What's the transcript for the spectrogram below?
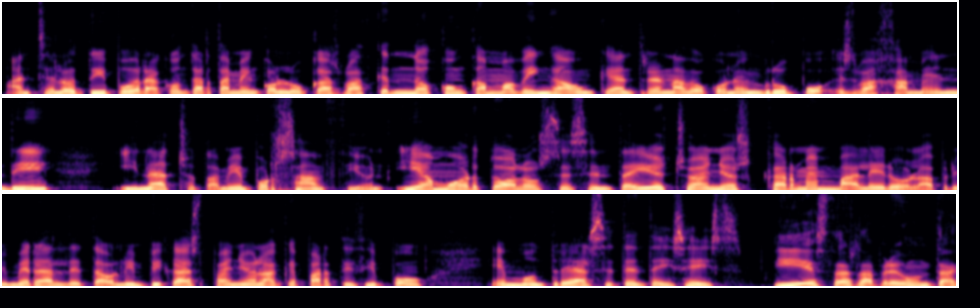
Ancelotti podrá contar también con Lucas Vázquez, no con Camavinga, aunque ha con el grupo. Es baja Mendy y Nacho también por sanción. Y ha muerto a los 68 años Carmen Valero, la primera atleta olímpica española que participó en Montreal 76. Y esta es la pregunta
